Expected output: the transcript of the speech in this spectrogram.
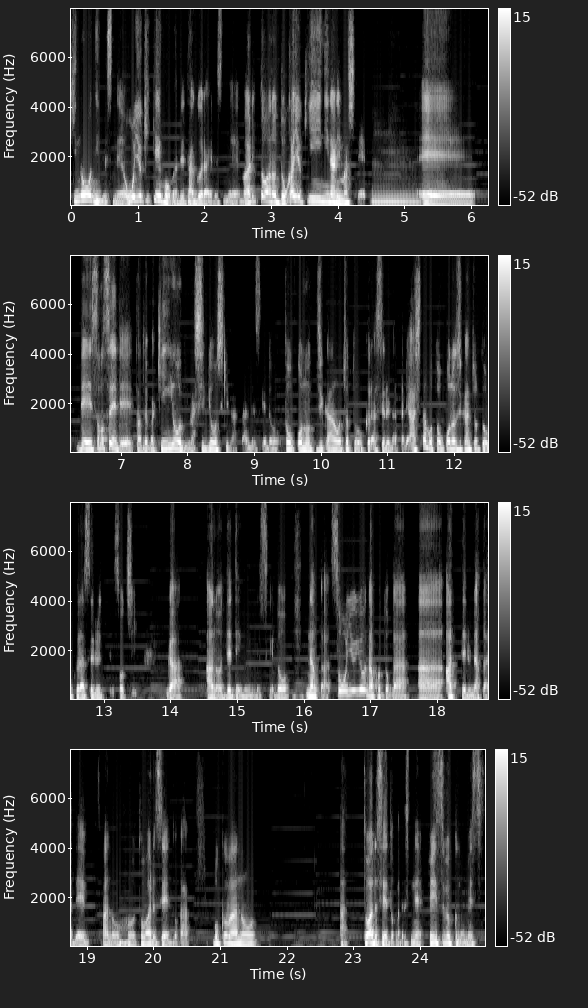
昨日にですね、大雪警報が出たぐらいですね、割とあのドカ雪になりまして、うん。えーで、そのせいで、例えば金曜日は始業式だったんですけど、登校の時間をちょっと遅らせるだったり、明日も登校の時間ちょっと遅らせるっていう措置があの出てるんですけど、なんかそういうようなことがあーあってる中で、あの、とある生徒が、僕はあの、あ、とある生徒がですね、Facebook のメッセ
